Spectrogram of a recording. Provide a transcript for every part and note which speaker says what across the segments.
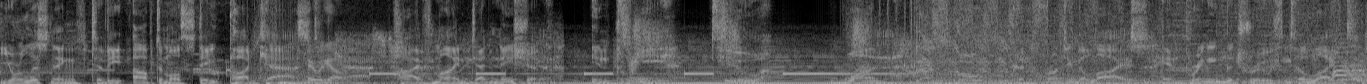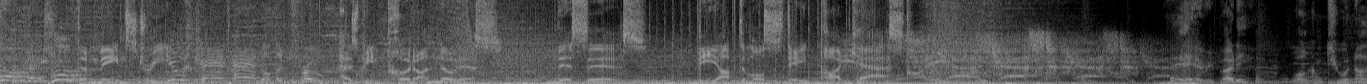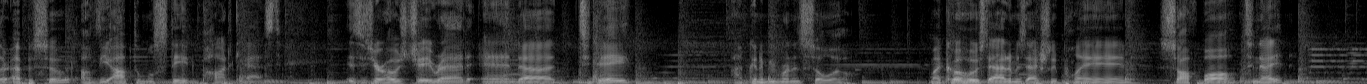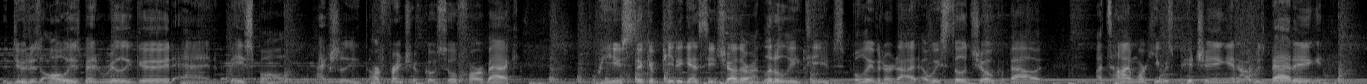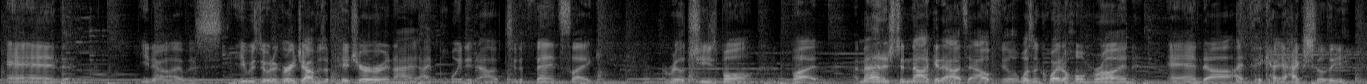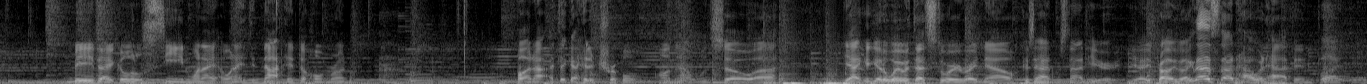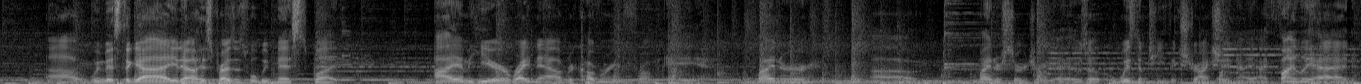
Speaker 1: You're listening to the Optimal State Podcast.
Speaker 2: Here we go.
Speaker 1: Hive Mind Detonation in three, two, one.
Speaker 3: Let's go.
Speaker 1: Confronting the lies and bringing the truth to light.
Speaker 4: want the truth.
Speaker 1: The mainstream
Speaker 4: You can't handle the truth.
Speaker 1: has been put on notice. This is the Optimal State Podcast.
Speaker 5: Hey, everybody. Welcome to another episode of the Optimal State Podcast. This is your host, J Rad, and uh, today I'm going to be running solo. My co host, Adam, is actually playing softball tonight. The dude has always been really good at baseball. Actually, our friendship goes so far back. We used to compete against each other on little league teams, believe it or not, and we still joke about a time where he was pitching and I was batting, and you know, I was he was doing a great job as a pitcher, and I, I pointed out to the fence like a real cheese ball, but I managed to knock it out to outfield. It wasn't quite a home run, and uh, I think I actually made like a little scene when I when I did not hit the home run. But I, I think I hit a triple on that one, so. Uh, yeah, I could get away with that story right now because Adam's not here. Yeah, he'd probably be like, "That's not how it happened." But uh, we missed the guy. You know, his presence will be missed. But I am here right now recovering from a minor, uh, minor surgery. It was a wisdom teeth extraction. I, I finally had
